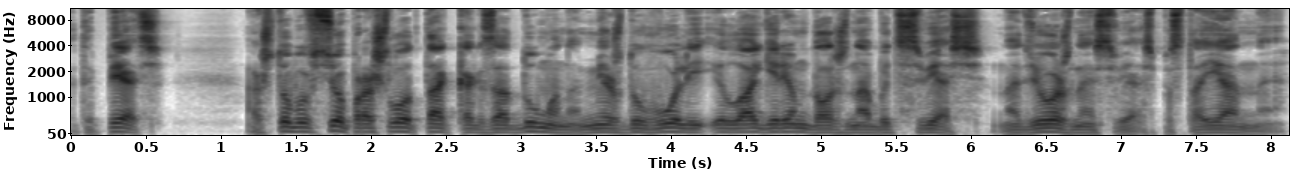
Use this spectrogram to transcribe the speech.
Это пять. А чтобы все прошло так, как задумано, между волей и лагерем должна быть связь, надежная связь, постоянная.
